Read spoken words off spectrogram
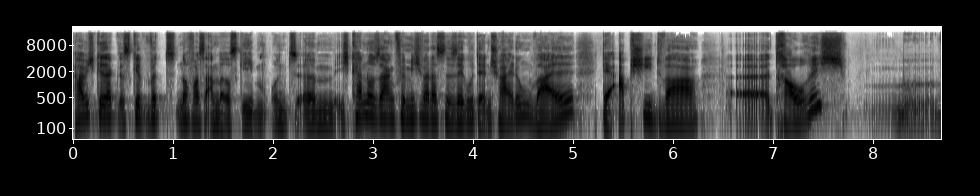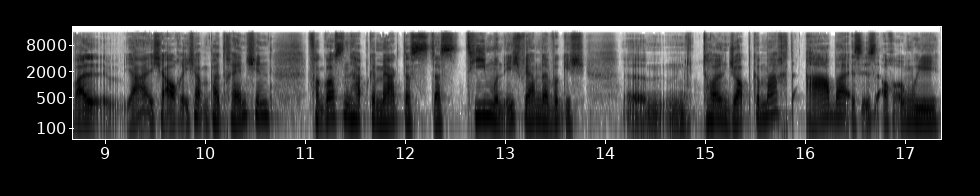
Habe ich gesagt, es gibt, wird noch was anderes geben. Und ähm, ich kann nur sagen, für mich war das eine sehr gute Entscheidung, weil der Abschied war äh, traurig, weil ja ich auch ich habe ein paar Tränchen vergossen habe gemerkt dass das Team und ich wir haben da wirklich ähm, einen tollen Job gemacht aber es ist auch irgendwie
